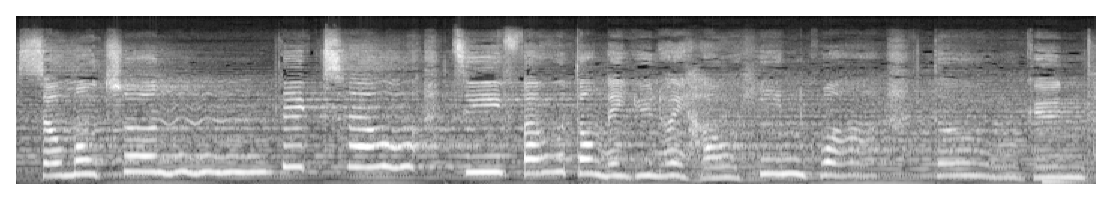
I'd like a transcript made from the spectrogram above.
愁无尽的秋。知否当你远去后，牵挂都倦透。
